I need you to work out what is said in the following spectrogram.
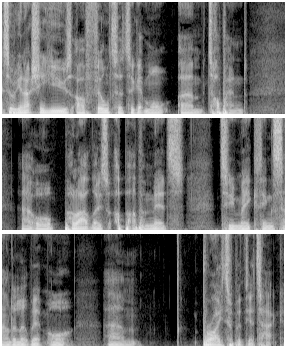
So we can actually use our filter to get more um, top end uh, or pull out those upper upper mids to make things sound a little bit more um, bright with the attack.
